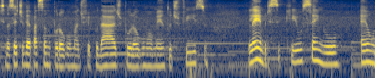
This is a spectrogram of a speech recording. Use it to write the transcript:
se você estiver passando por alguma dificuldade, por algum momento difícil, lembre-se que o Senhor é um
